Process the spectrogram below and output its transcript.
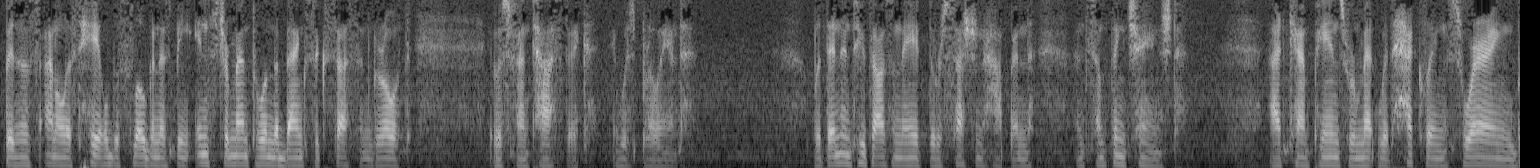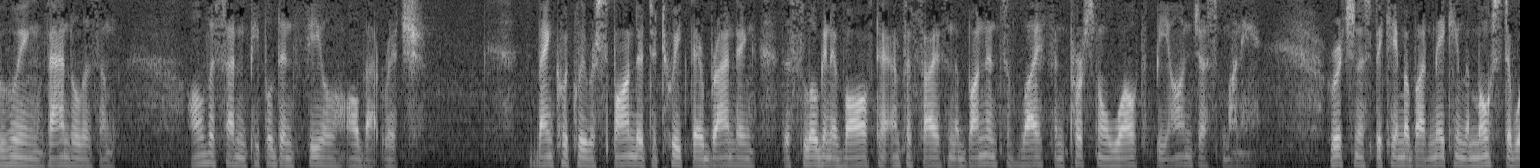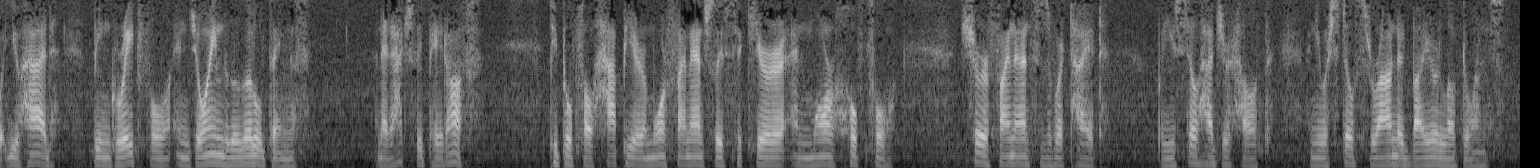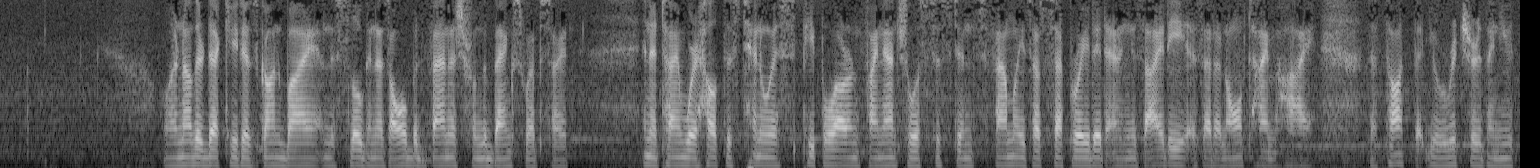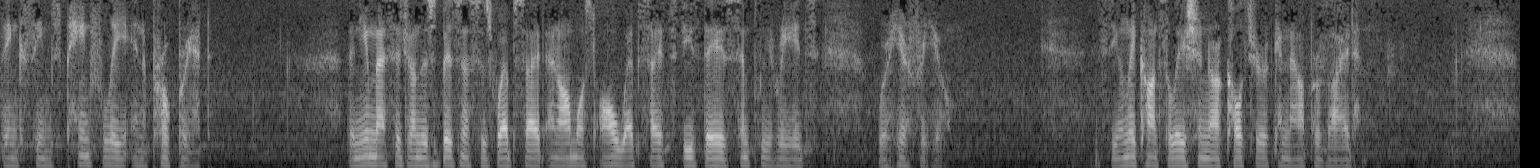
Business analysts hailed the slogan as being instrumental in the bank's success and growth. It was fantastic. It was brilliant. But then in 2008, the recession happened and something changed. Ad campaigns were met with heckling, swearing, booing, vandalism. All of a sudden, people didn't feel all that rich. The bank quickly responded to tweak their branding. The slogan evolved to emphasize an abundance of life and personal wealth beyond just money. Richness became about making the most of what you had, being grateful, enjoying the little things. And it actually paid off people felt happier, more financially secure, and more hopeful. Sure, finances were tight, but you still had your health and you were still surrounded by your loved ones. Well, another decade has gone by and the slogan has all but vanished from the bank's website. In a time where health is tenuous, people are on financial assistance, families are separated, and anxiety is at an all time high, the thought that you're richer than you think seems painfully inappropriate. The new message on this business's website and almost all websites these days simply reads, We're here for you. It's the only consolation our culture can now provide.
